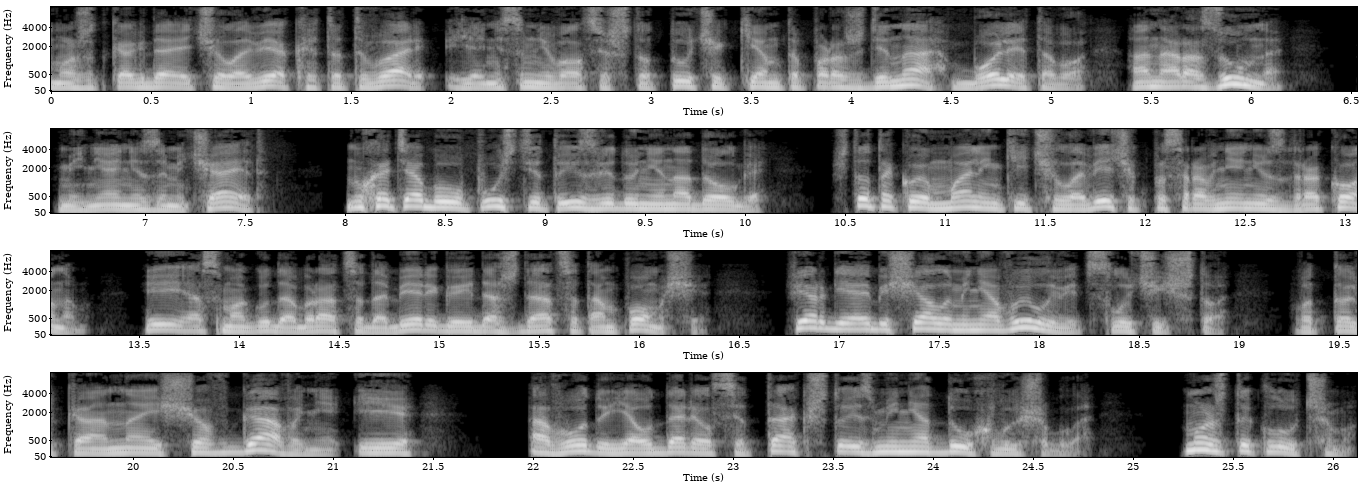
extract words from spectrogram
Может, когда я человек, эта тварь, я не сомневался, что туча кем-то порождена, более того, она разумна, меня не замечает, ну хотя бы упустит из виду ненадолго. Что такое маленький человечек по сравнению с драконом? И я смогу добраться до берега и дождаться там помощи. Фергия обещала меня выловить, случись что. Вот только она еще в гавани, и... А воду я ударился так, что из меня дух вышибло. Может, и к лучшему.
